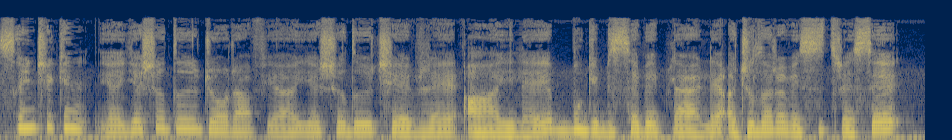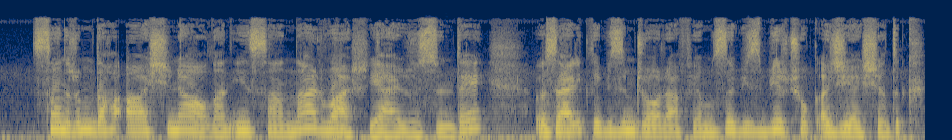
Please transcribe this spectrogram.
Sayın Çekin yaşadığı coğrafya, yaşadığı çevre, aile bu gibi sebeplerle acılara ve strese sanırım daha aşina olan insanlar var yeryüzünde. Özellikle bizim coğrafyamızda biz birçok acı yaşadık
